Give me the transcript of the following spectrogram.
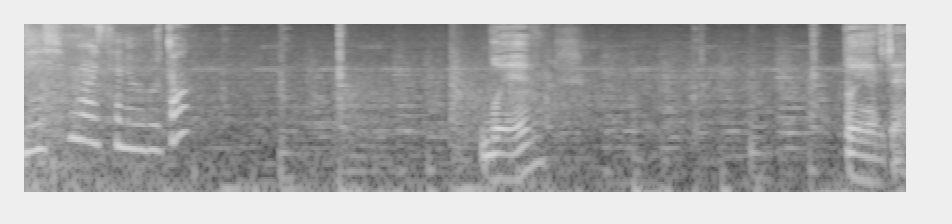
Ne işin var senin burada? Bu ev... Bu evde.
